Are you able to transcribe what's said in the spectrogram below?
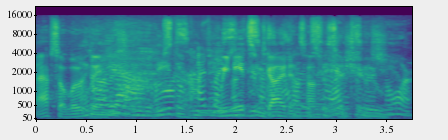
Absolutely. I'd like We need some guidance on this fellowship. issue.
